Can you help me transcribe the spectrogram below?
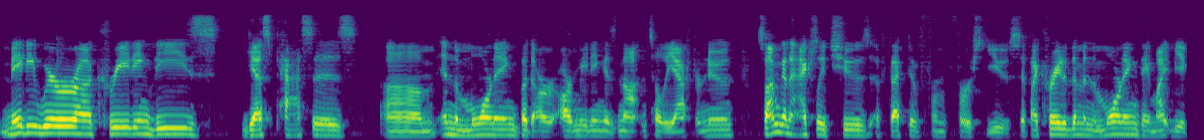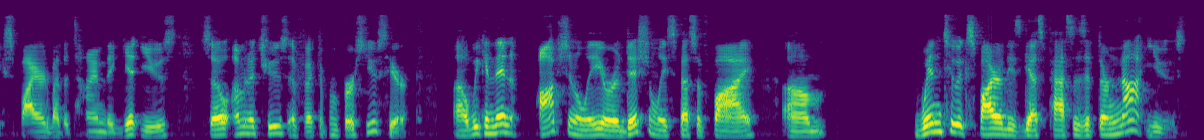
maybe we're uh, creating these guest passes um, in the morning, but our, our meeting is not until the afternoon. So I'm going to actually choose effective from first use. If I created them in the morning, they might be expired by the time they get used. So I'm going to choose effective from first use here. Uh, we can then optionally or additionally specify um, when to expire these guest passes if they're not used.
